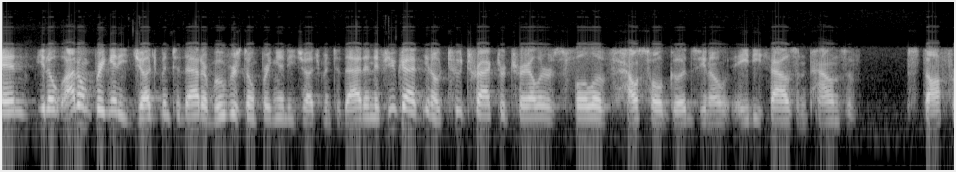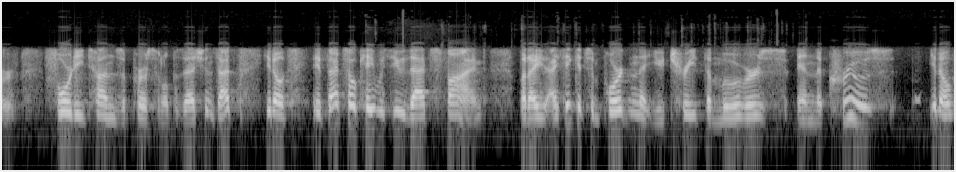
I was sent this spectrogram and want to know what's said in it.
And you know, I don't bring any judgment to that, or movers don't bring any judgment to that. And if you've got you know two tractor trailers full of household goods, you know, eighty thousand pounds of stuff or forty tons of personal possessions, that you know, if that's okay with you, that's fine. But I, I think it's important that you treat the movers and the crews you know,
